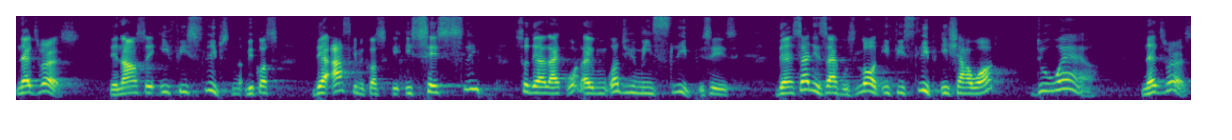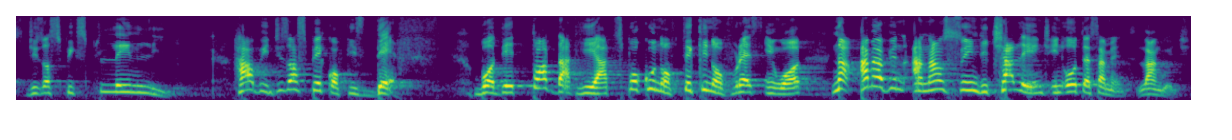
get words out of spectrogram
Next verse. They now say, If he sleeps, because they're asking because it says sleep. So they're like, what, what do you mean sleep? He says, Then said disciples, Lord, if he sleep, he shall what? Do well. Next verse. Jesus speaks plainly. How be Jesus spake of his death, but they thought that he had spoken of taking of rest in what? Now, I'm even announcing the challenge in Old Testament language,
